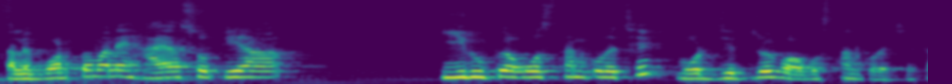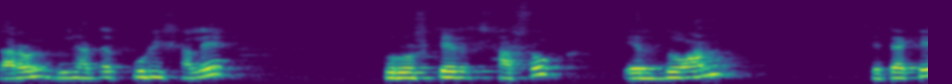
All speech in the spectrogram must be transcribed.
তাহলে বর্তমানে হায়া সোফিয়া কি রূপে অবস্থান করেছে? মসজিদ রূপে অবস্থান করেছে। কারণ দুই হাজার কুড়ি সালে তুরস্কের শাসক এরদোয়ান সেটাকে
